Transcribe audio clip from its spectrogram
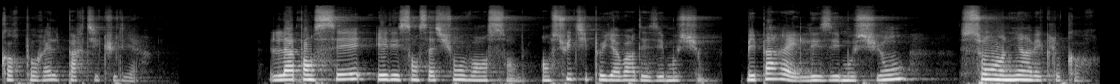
corporelles particulières. La pensée et les sensations vont ensemble. Ensuite, il peut y avoir des émotions. Mais pareil, les émotions sont en lien avec le corps.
